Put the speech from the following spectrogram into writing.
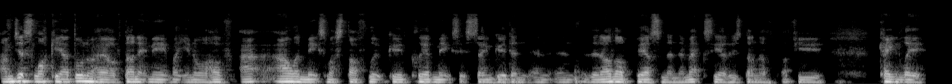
I'm just lucky. I don't know how I've done it, mate, but you know, I have A- Alan makes my stuff look good. Claire makes it sound good, and and, and the other person in the mix here who's done a, a few, kindly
